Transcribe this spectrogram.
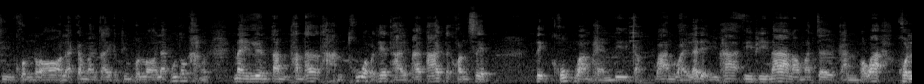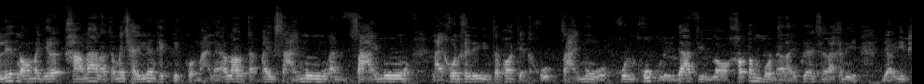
ทีมคนรอ และกำลังใจกับทีมคนรอ และผู้ต้องขังในเรือนจำทันทสถานทั่วประเทศไทยภายใต้แต่คอนเซ็ปต์ ติดคุกวางแผนดีกลับบ้านไวและเดี๋ยว EP 5 EP หน้าเรามาเจอกันเพราะว่าคนเรียกร้องมาเยอะคราวหน้าเราจะไม่ใช้เรื่องเทคนิคกฎหมายแล้วเราจะไปสายมูกันสายมู หลายคนเคยได้ยินเจ้าพ่อเจ็ดคุกสายมูคุณคุกหรือญาติทีมรอเขาต้องบนอะไรเพื่อให้ชนะคดีเดี๋ยว EP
